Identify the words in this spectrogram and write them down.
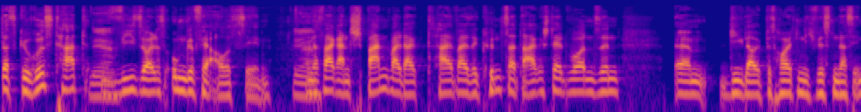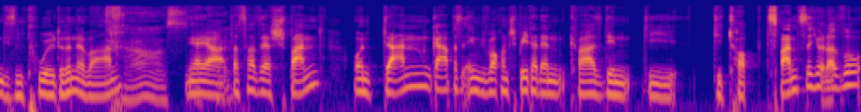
das Gerüst hat, Ja. wie soll es ungefähr aussehen. Ja. Und das war ganz spannend, weil da teilweise Künstler dargestellt worden sind, ähm, die, glaube ich, bis heute nicht wissen, dass sie in diesem Pool drinne waren. Krass. Ja, ja, Okay. das war sehr spannend. Und dann gab es irgendwie Wochen später dann quasi den, die, die Top 20 oder so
